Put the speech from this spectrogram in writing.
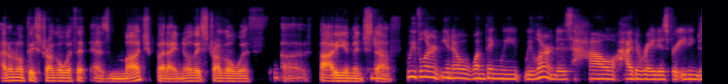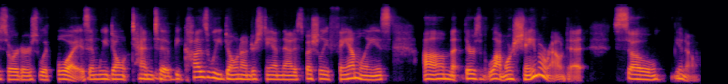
I don't know if they struggle with it as much, but I know they struggle with uh, body image stuff. Yeah. We've learned, you know, one thing we we learned is how high the rate is for eating disorders with boys, and we don't tend to because we don't understand that, especially families. Um, there's a lot more shame around it. So, you know,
